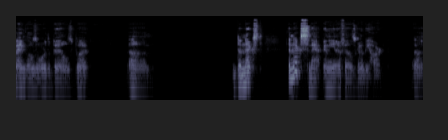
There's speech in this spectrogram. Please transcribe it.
Bengals or the Bills, but um, the next the next snap in the NFL is going to be hard, um,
